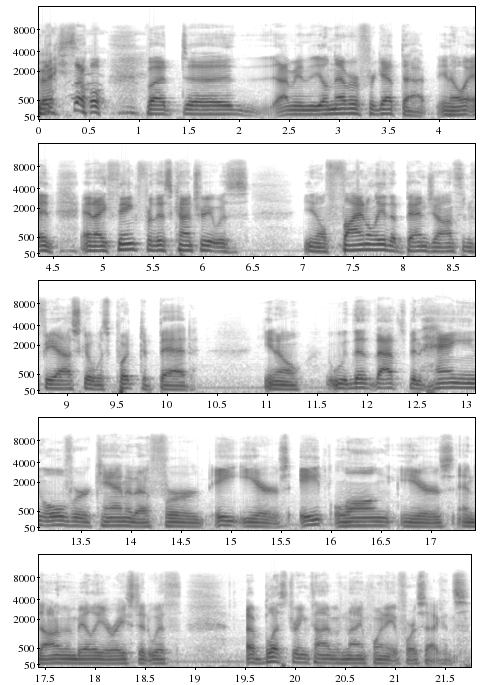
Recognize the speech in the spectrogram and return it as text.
Right. so, but uh, I mean, you'll never forget that, you know. And and I think for this country, it was, you know, finally the Ben Johnson fiasco was put to bed. You know, th- that's been hanging over Canada for eight years, eight long years, and Donovan Bailey erased it with a blistering time of 9.84 seconds.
